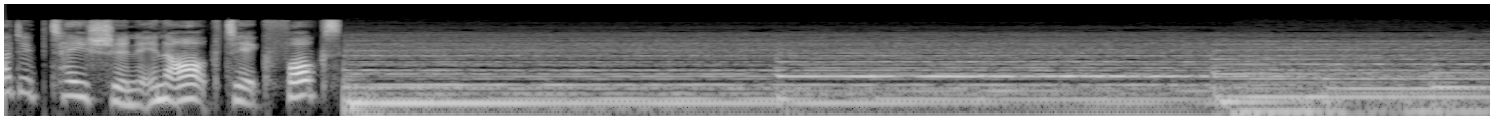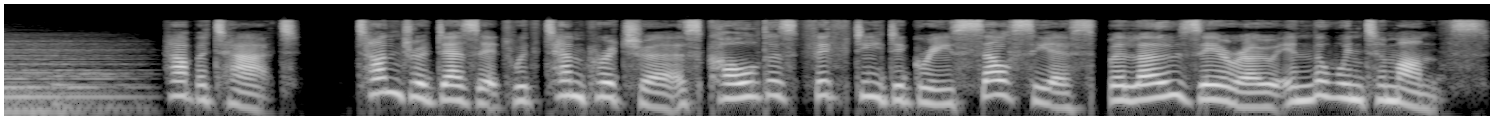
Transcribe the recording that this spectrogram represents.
Adaptation in Arctic fox Habitat Tundra desert with temperature as cold as 50 degrees Celsius below zero in the winter months.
